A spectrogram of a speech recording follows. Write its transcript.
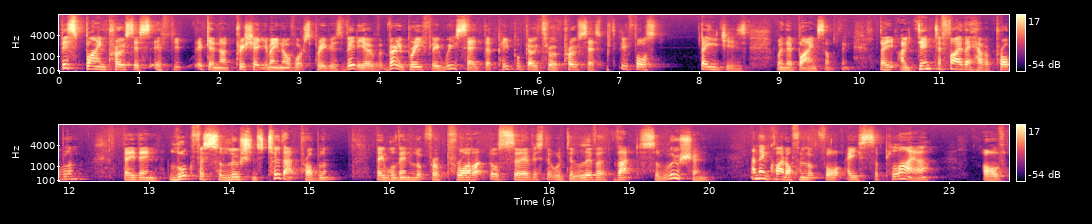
this buying process, if you, again, I appreciate you may not have watched the previous video, but very briefly, we said that people go through a process, particularly four stages when they're buying something. They identify they have a problem, they then look for solutions to that problem, they will then look for a product or service that will deliver that solution, and then quite often look for a supplier of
